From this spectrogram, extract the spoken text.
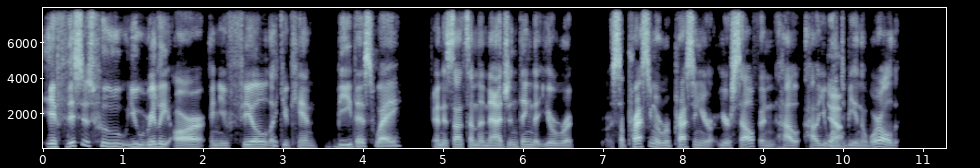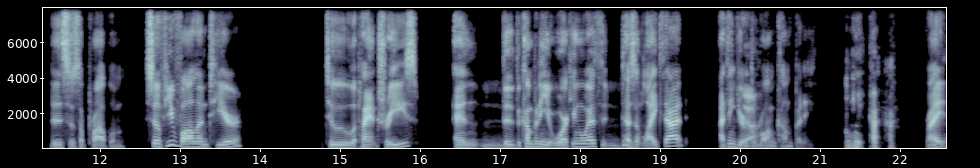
If this is who you really are and you feel like you can't be this way and it's not some imagined thing that you're re- suppressing or repressing your, yourself and how, how you Yeah. want to be in the world this is a problem. So if you volunteer to plant trees and the, the company you're working with doesn't like that, I think you're at the wrong company, right?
